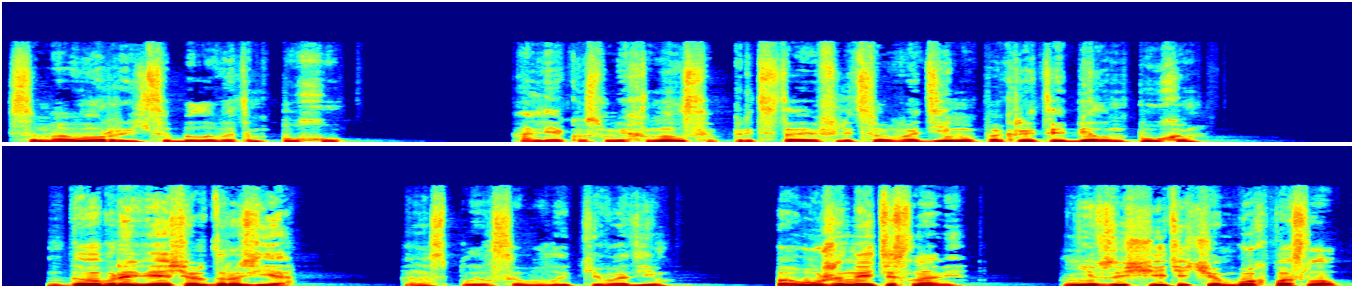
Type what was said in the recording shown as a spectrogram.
самого рыльца было в этом пуху. Олег усмехнулся, представив лицо Вадима, покрытое белым пухом. «Добрый вечер, друзья!» — расплылся в улыбке Вадим. «Поужинаете с нами? Не в защите, чем Бог послал.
